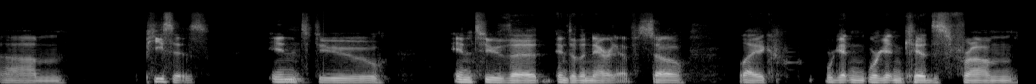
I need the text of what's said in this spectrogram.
um, pieces into into the into the narrative. So like we're getting we're getting kids from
